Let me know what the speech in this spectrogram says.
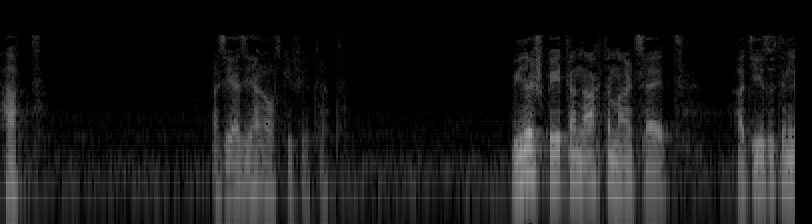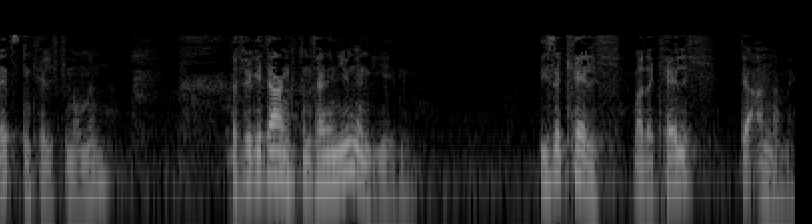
hat, als er sie herausgeführt hat. Wieder später nach der Mahlzeit hat Jesus den letzten Kelch genommen dafür gedankt und seinen Jüngern gegeben. Dieser Kelch war der Kelch der Annahme.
